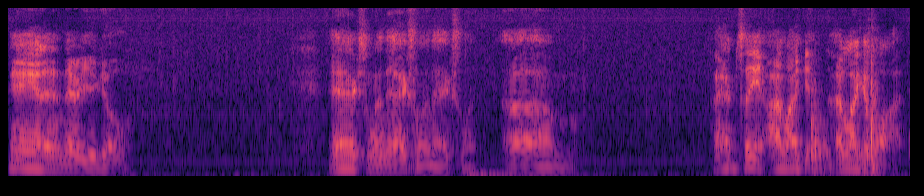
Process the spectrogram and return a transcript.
And then there you go. Excellent excellent excellent. Um, I have to say I like it. I like it a lot.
